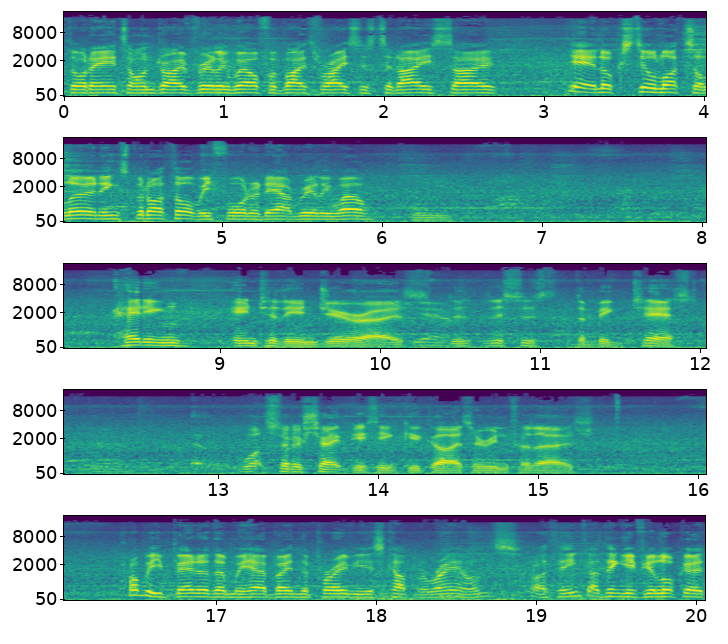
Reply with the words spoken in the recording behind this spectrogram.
Thought Anton drove really well for both races today. So, yeah, look, still lots of learnings, but I thought we fought it out really well. Heading into the Enduros, Yeah. th- this is the big test. What sort of shape do you think you guys are in for those? probably better than we have been the previous couple of rounds. I think. I think if you look at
